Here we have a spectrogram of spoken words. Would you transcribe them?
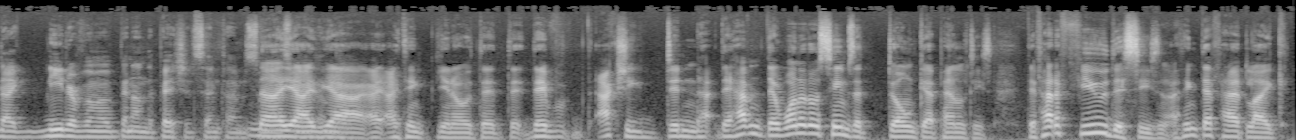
Like neither of them have been on the pitch at the same time. so no, yeah, one of them. yeah. I, I think you know they, they they've actually didn't. Ha- they haven't. They're one of those teams that don't get penalties. They've had a few this season. I think they've had like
